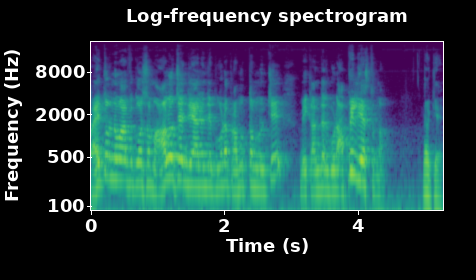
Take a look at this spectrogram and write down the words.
రైతు రుణమాఫీ కోసం ఆలోచన చేయాలని చెప్పి కూడా ప్రభుత్వం నుంచి మీకు అందరు కూడా అప్పీల్ చేస్తున్నాం. ఓకే.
